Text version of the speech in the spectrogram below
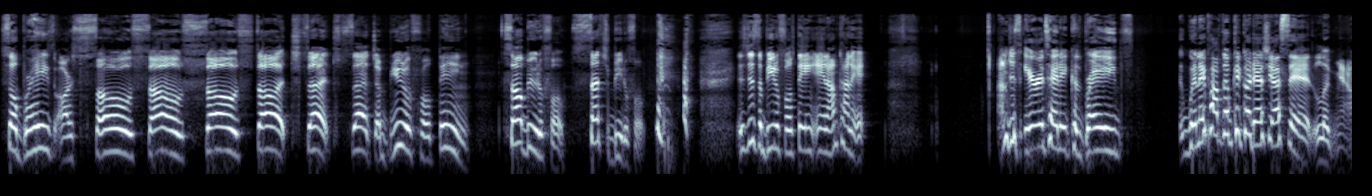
So braids are so, so, so, such, such, such a beautiful thing. So beautiful. Such beautiful. it's just a beautiful thing. And I'm kind of, I'm just irritated because braids, when they popped up Kim Kardashian, I said, look now,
